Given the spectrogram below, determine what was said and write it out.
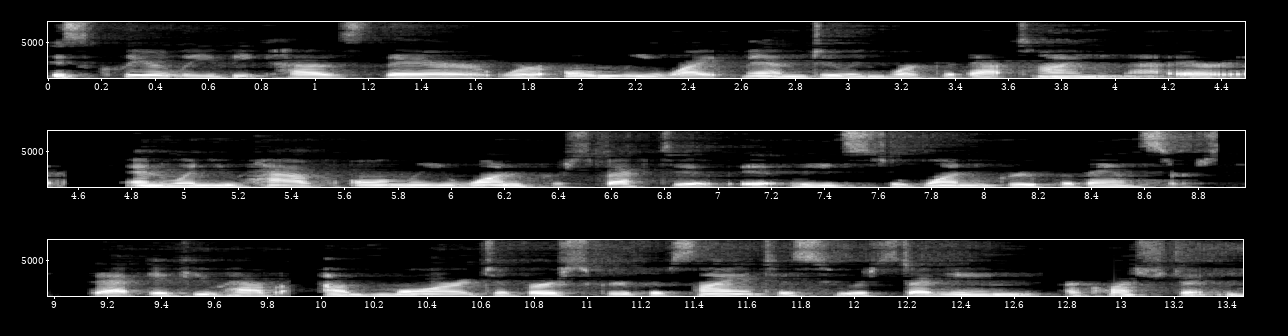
is clearly because there were only white men doing work at that time in that area. And when you have only one perspective, it leads to one group of answers that if you have a more diverse group of scientists who are studying a question,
